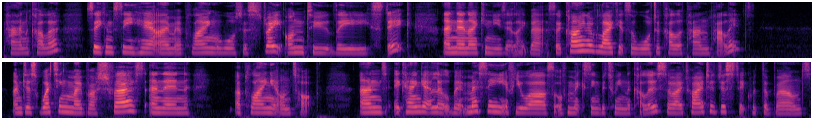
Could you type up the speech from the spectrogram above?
pan color. So you can see here I'm applying water straight onto the stick and then I can use it like that. So kind of like it's a watercolor pan palette. I'm just wetting my brush first and then applying it on top. And it can get a little bit messy if you are sort of mixing between the colors. So I try to just stick with the browns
